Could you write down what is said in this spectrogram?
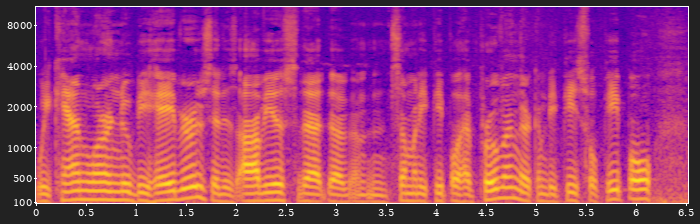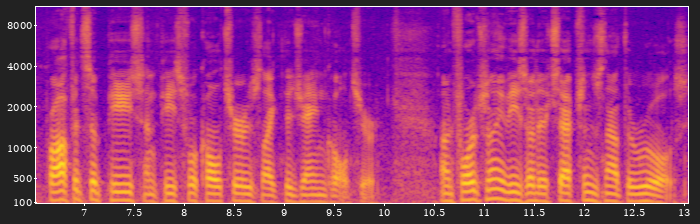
We can learn new behaviors. It is obvious that uh, um, so many people have proven there can be peaceful people, prophets of peace, and peaceful cultures like the Jain culture. Unfortunately, these are the exceptions, not the rules.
